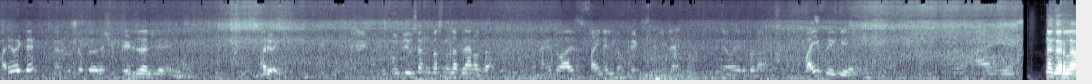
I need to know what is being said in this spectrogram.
भारी वाटतंय. कारण ऋषभ भेट झालेली आहे. भारी वाईट खूप दिवसांपासूनचा प्लॅन होता. आणि तो आज फायनली कंप्लीट केला आहे. त्याच्यामुळे थोडा वाईफ वेगळी आहे. आणि नगरला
